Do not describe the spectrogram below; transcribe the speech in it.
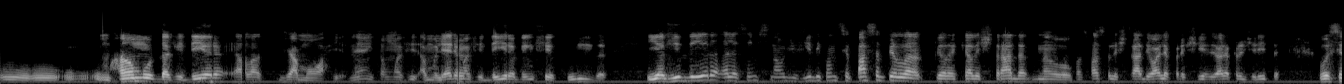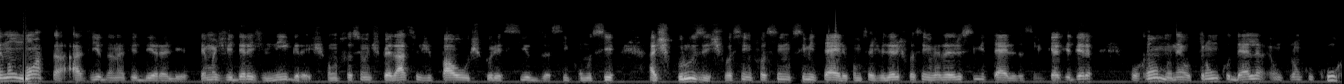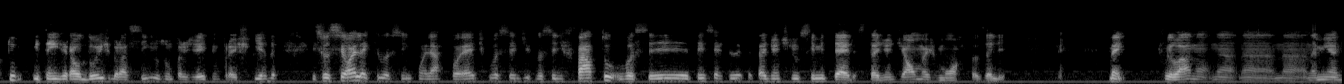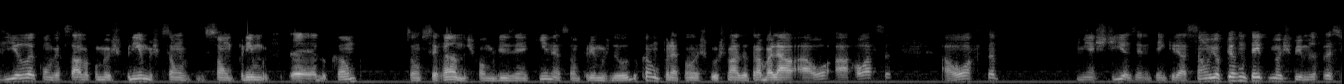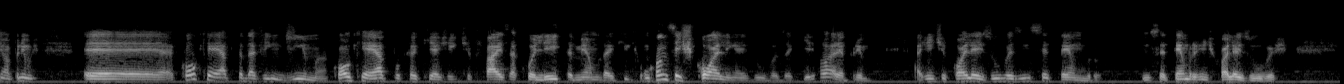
o- um ramo da videira, ela já morre, né? Então uma a mulher é uma videira bem fecunda. E a videira, ela é sempre sinal de vida. E quando você passa pela, pela aquela estrada, no, quando você passa pela estrada e olha para a esquerda e olha para a direita, você não nota a vida na videira ali. Tem umas videiras negras, como se fossem uns pedaços de pau escurecidos, assim, como se as cruzes fossem, fossem um cemitério, como se as videiras fossem verdadeiros cemitérios, assim. Porque a videira, o ramo, né, o tronco dela é um tronco curto e tem em geral dois bracinhos, um para a direita e um para a esquerda. E se você olha aquilo assim com um olhar poético, você, você de fato, você tem certeza que está diante de um cemitério, está diante de almas mortas ali. Bem, fui lá na, na, na- na- minha vila, conversava com meus primos, que são, são primos é, do campo, são serranos, como dizem aqui, né? São primos do, do campo, né? Estão acostumados a trabalhar a, a roça, a horta. Minhas tias ainda têm criação. E eu perguntei para meus primos, eu falei assim, ó, primos, é, qual que é a época da vindima? Qual que é a época que a gente faz a colheita mesmo daqui? Quando vocês colhem as uvas aqui? Ele falou, olha, primo, a gente colhe as uvas em setembro. Em setembro a gente colhe as uvas.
